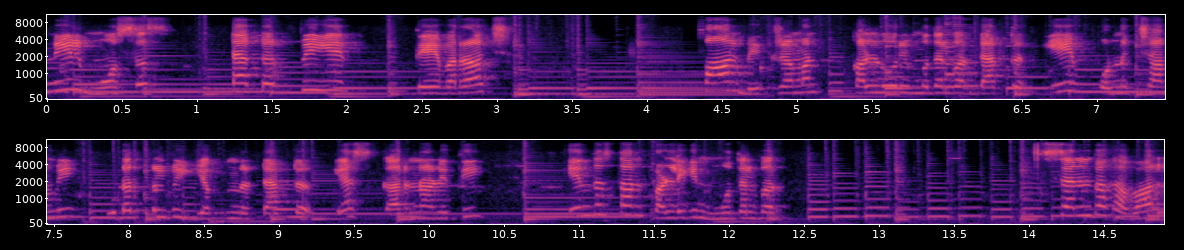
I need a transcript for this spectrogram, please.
Neil Moses doctor P A Devaraj Paul Vikraman கல்லூரி முதல்வர் டாக்டர் ஏ பொன்னுச்சாமி உடற்கல்வி இயக்குநர் டாக்டர் எஸ் கருணாநிதி இந்துஸ்தான் பள்ளியின் முதல்வர் செண்பகவால்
